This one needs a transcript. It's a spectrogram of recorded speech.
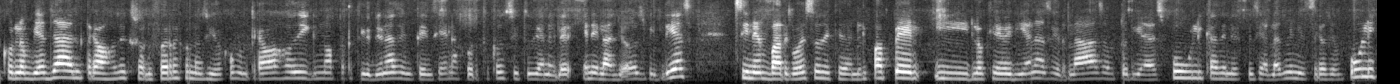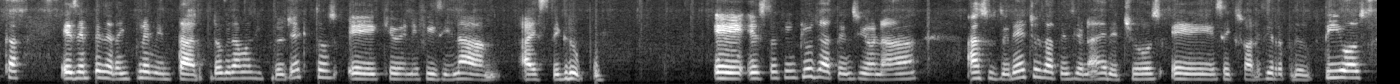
Colombia ya el trabajo sexual fue reconocido como un trabajo digno a partir de una sentencia de la Corte Constitucional en el año 2010 sin embargo, esto se queda en el papel y lo que deberían hacer las autoridades públicas, en especial la administración pública, es empezar a implementar programas y proyectos eh, que beneficien a, a este grupo. Eh, esto que incluye atención a, a, sus derechos, atención a derechos eh, sexuales y reproductivos,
